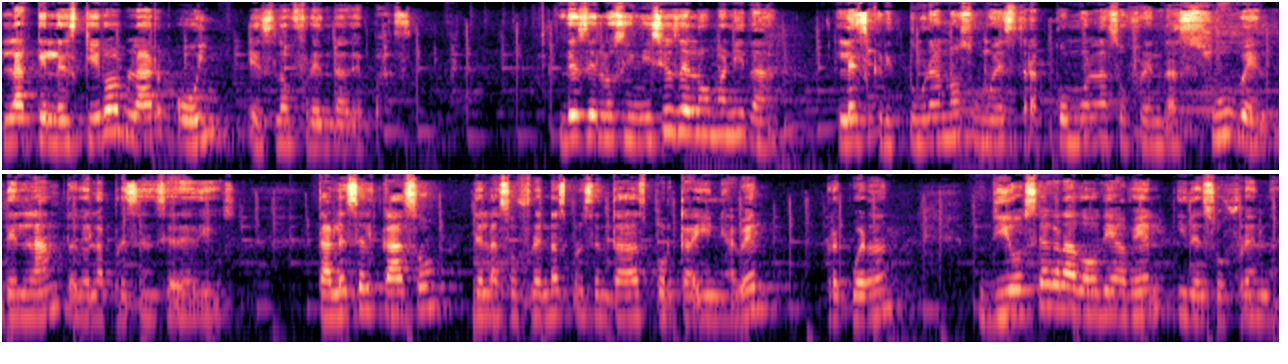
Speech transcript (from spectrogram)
la que les quiero hablar hoy es la ofrenda de paz. Desde los inicios de la humanidad, la escritura nos muestra cómo las ofrendas suben delante de la presencia de Dios. Tal es el caso de las ofrendas presentadas por Caín y Abel. ¿Recuerdan? Dios se agradó de Abel y de su ofrenda,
